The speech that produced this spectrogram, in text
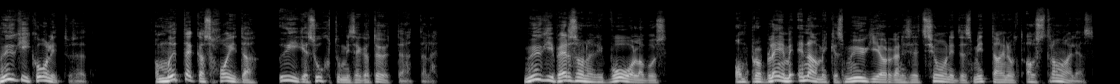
Müügikoolitused on mõttekas hoida õige suhtumisega töötajatele müügipersonali voolavus on probleem enamikes müügiorganisatsioonides mitte ainult Austraalias,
